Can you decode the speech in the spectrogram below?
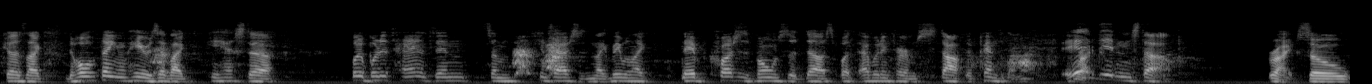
because like the whole thing here is that like he has to put put his hands in some contraptions and like they would like they would crush his bones to dust, but that would in turn stop the pendulum. It Right. didn't stop. Right. So,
